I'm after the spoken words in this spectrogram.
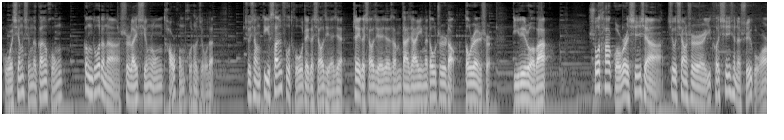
果香型的干红，更多的呢是来形容桃红葡萄酒的。就像第三幅图这个小姐姐，这个小姐姐咱们大家应该都知道，都认识，迪丽热巴。说它果味新鲜啊，就像是一颗新鲜的水果，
